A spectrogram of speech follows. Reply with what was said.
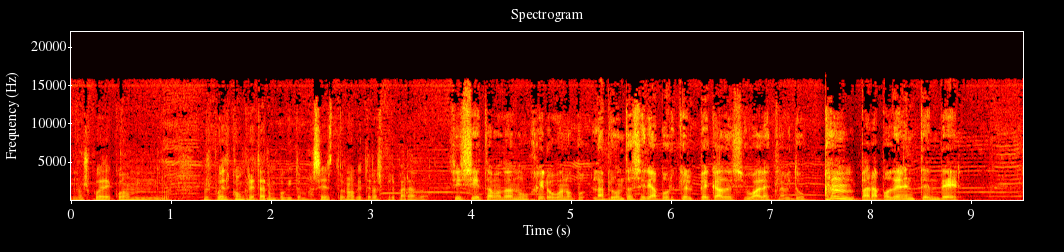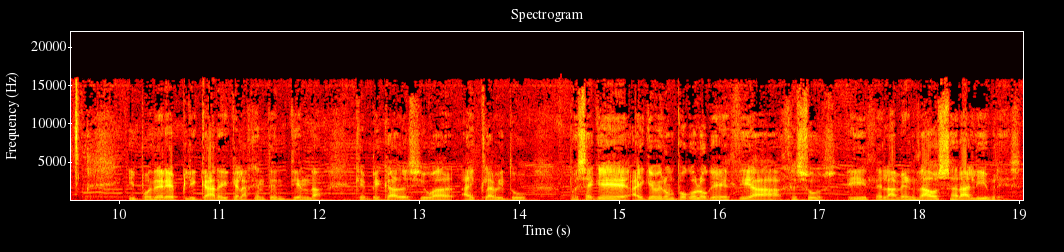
nos puede nos puedes concretar un poquito más esto, ¿no? Que te lo has preparado. Sí, sí, estamos dando un giro. Bueno, la pregunta sería ¿por qué el pecado es igual a esclavitud? Para poder entender y poder explicar y que la gente entienda que pecado es igual a esclavitud, pues hay que, hay que ver un poco lo que decía Jesús. Y dice, la verdad os hará libres.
